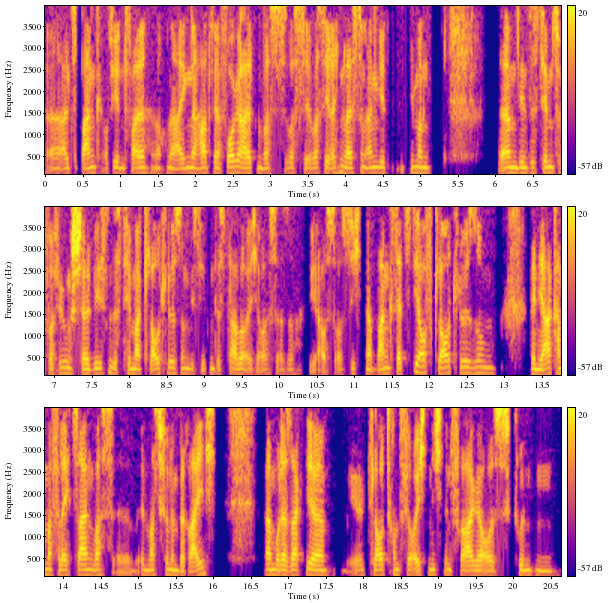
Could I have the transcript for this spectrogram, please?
äh, als Bank auf jeden Fall noch eine eigene Hardware vorgehalten, was was was die Rechenleistung angeht, die man ähm, den Systemen zur Verfügung stellt. Wie ist denn das Thema Cloud-Lösung? Wie sieht denn das da bei euch aus? Also wie aus, aus Sicht einer Bank? Setzt ihr auf Cloud-Lösungen? Wenn ja, kann man vielleicht sagen, was äh, in was für einem Bereich? Ähm, oder sagt ihr, äh, Cloud kommt für euch nicht in Frage aus Gründen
